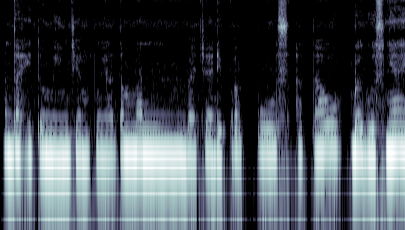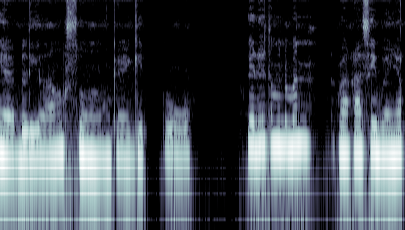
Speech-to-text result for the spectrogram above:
Entah itu minjem punya temen baca di perpus atau bagusnya ya beli langsung kayak gitu. Jadi teman-teman terima kasih banyak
